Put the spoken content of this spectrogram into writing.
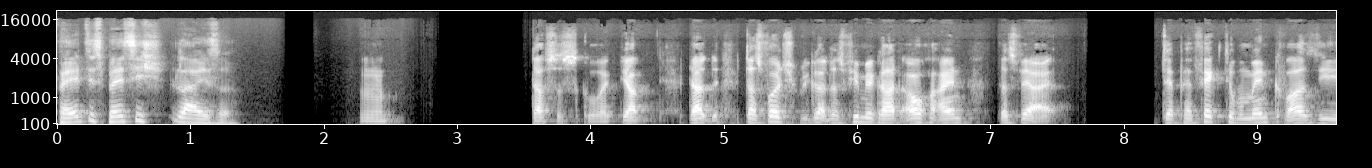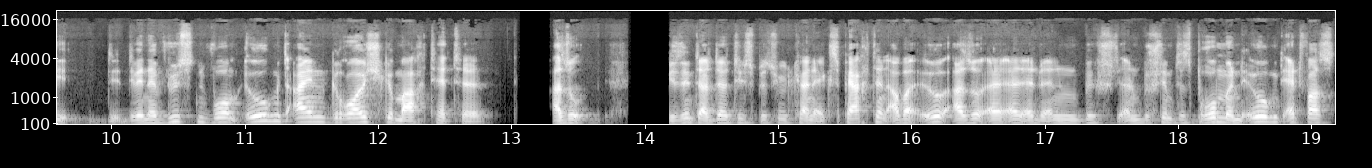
verhältnismäßig leise. Hm. Das ist korrekt, ja. Da, das wollte ich das fiel mir gerade auch ein. Das wäre der perfekte Moment quasi, wenn der Wüstenwurm irgendein Geräusch gemacht hätte. Also, wir sind da diesbezüglich keine Expertin, aber also äh, äh, ein, ein, bestimmtes Brummen, irgendetwas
